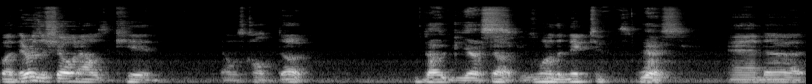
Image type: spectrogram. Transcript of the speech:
But there was a show when I was a kid that was called Doug. Doug, yes, Doug. It was one of the Nicktoons. right? yes, And uh,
